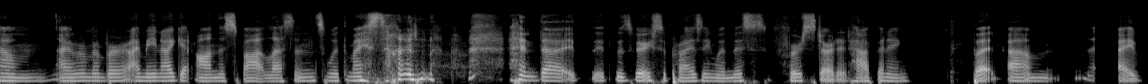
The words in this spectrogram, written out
Um, I remember, I mean, I get on the spot lessons with my son, and uh, it, it, was very surprising when this first started happening. But um, I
